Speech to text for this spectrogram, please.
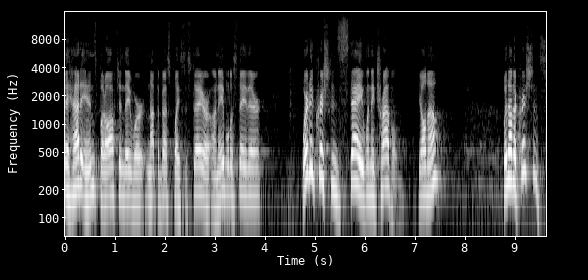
They had inns, but often they were not the best place to stay or unable to stay there. Where did Christians stay when they traveled? Y'all know? with other Christians,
